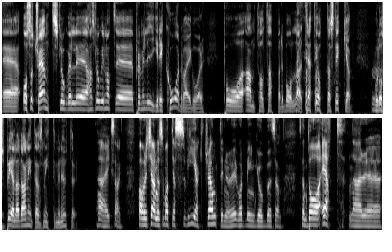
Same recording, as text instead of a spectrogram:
Eh, och så Trent slog väl, eh, han slog väl något eh, Premier League-rekord va, igår på antal tappade bollar, 38 stycken. Och då spelade han inte ens 90 minuter. Nej, exakt. Fan, det kändes som att jag svek Trenty nu. Det har ju varit min gubbe sen, sen dag ett. När eh,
